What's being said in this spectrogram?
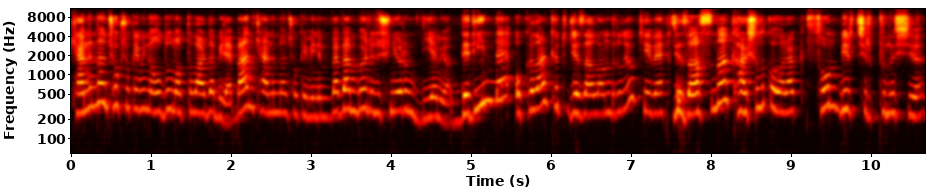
kendinden çok çok emin olduğu noktalarda bile ben kendimden çok eminim ve ben böyle düşünüyorum diyemiyor. Dediğinde o kadar kötü cezalandırılıyor ki ve cezasına karşılık olarak son bir çırpınışı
